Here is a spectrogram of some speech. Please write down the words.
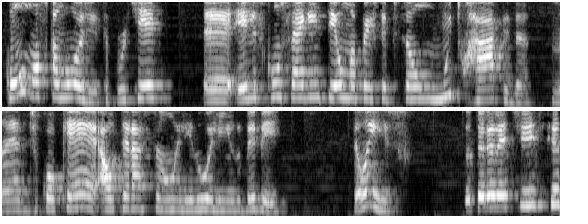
com um oftalmologista, porque é, eles conseguem ter uma percepção muito rápida, né, de qualquer alteração ali no olhinho do bebê. Então é isso. Doutora Letícia,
